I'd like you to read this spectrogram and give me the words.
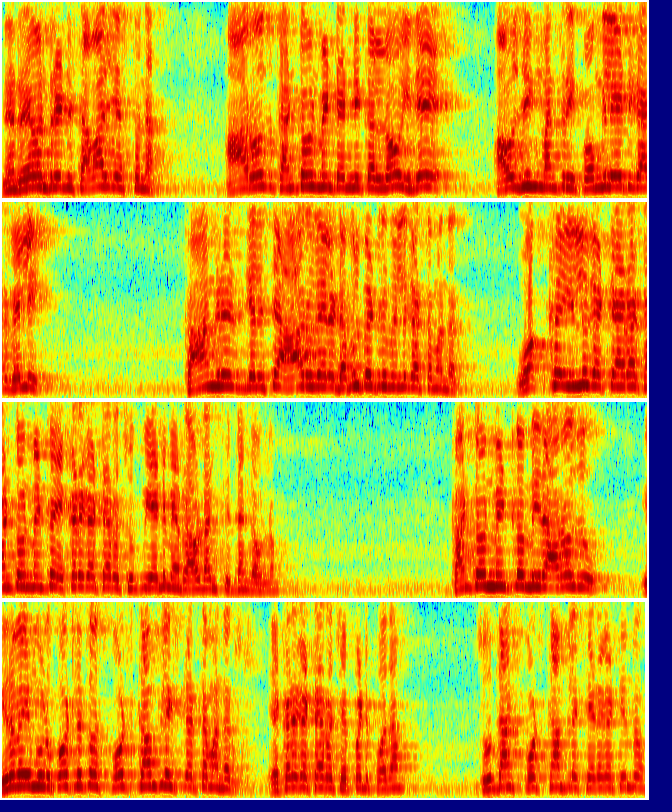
నేను రేవంత్ రెడ్డి సవాల్ చేస్తున్నా. ఆ రోజు కంటోన్మెంట్ ఎన్నికల్లో ఇదే హౌసింగ్ మంత్రి పొంగిలేటి గారు వెళ్ళి కాంగ్రెస్ గెలిస్తే ఆరు వేల డబుల్ బెడ్రూమ్ ఇల్లు కడతామన్నారు. ఒక్క ఇల్లు కట్టారా కంటోన్మెంట్లో ఎక్కడ కట్టారో చూపియండి మేము రావడానికి సిద్ధంగా ఉన్నాం. కంటోన్మెంట్లో మీరు ఆ రోజు ఇరవై మూడు కోట్లతో స్పోర్ట్స్ కాంప్లెక్స్ కడతామన్నారు. ఎక్కడ కట్టారో చెప్పండి పోదాం. చూద్దాం స్పోర్ట్స్ కాంప్లెక్స్ ఎక్కడ కట్టినరో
